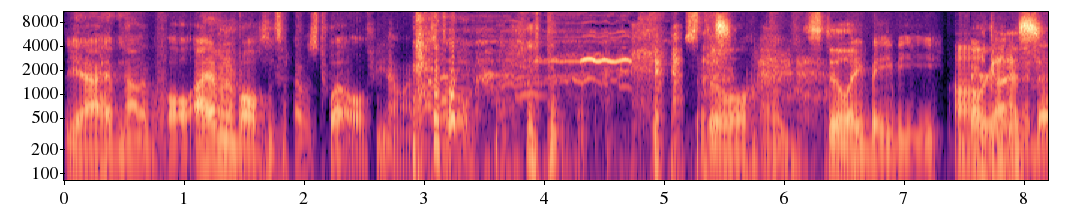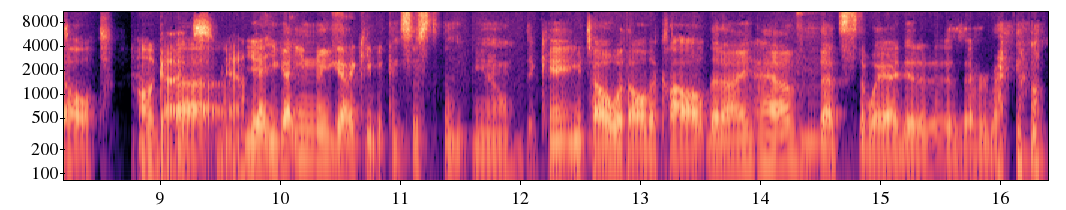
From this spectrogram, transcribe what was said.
Yeah, I have not evolved. I haven't evolved since I was twelve. You know, I'm still still still a baby. All guys. an adult. All guys. Uh, yeah. yeah, you got you know you got to keep it consistent. You know, can't you tell with all the clout that I have? That's the way I did it. Is everybody knows.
